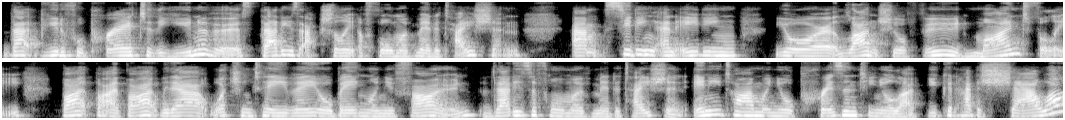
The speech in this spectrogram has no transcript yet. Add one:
that beautiful prayer to the universe, that is actually a form of meditation meditation. Um, sitting and eating your lunch, your food mindfully, bite by bite without watching TV or being on your phone, that is a form of meditation. Anytime when you're present in your life, you can have a shower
